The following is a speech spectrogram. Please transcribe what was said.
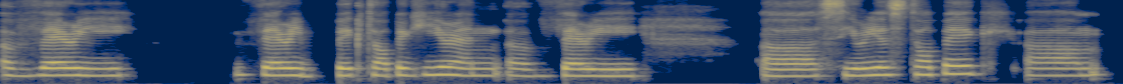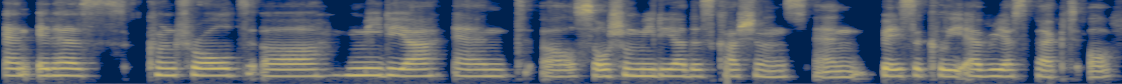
a very very big topic here and a very a serious topic um, and it has controlled uh, media and uh, social media discussions and basically every aspect of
